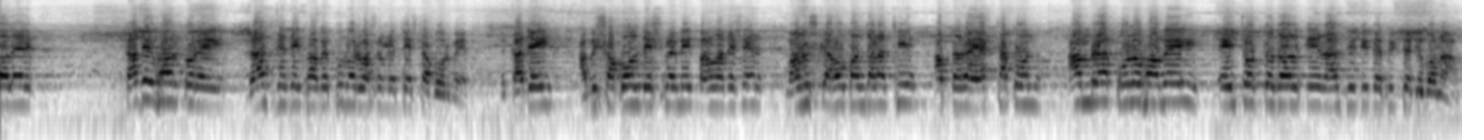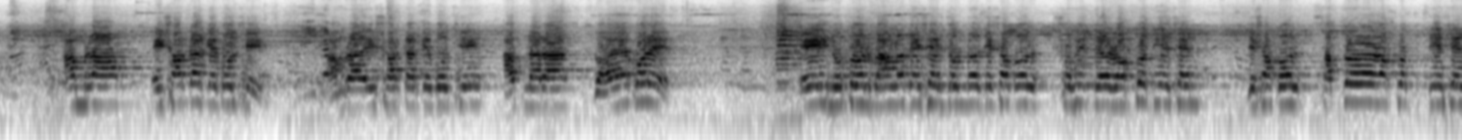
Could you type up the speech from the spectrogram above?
দলের কাঁধে ভর করে রাজনৈতিকভাবে পুনর্বাসনের চেষ্টা করবে। কাজেই আমি সকল দেশপ্রেমিক বাংলাদেশের মানুষকে আহ্বান জানাচ্ছি, আপনারা এক থাকুন। আমরা কোনোভাবেই এই চোদ্দ দলকে রাজনীতিতে ফিরতে দিব না। আমরা এই সরকারকে বলছি, আমরা এই সরকারকে বলছি, আপনারা দয়া করে এই নতুন বাংলাদেশের জন্য যে সকল শহীদরা রক্ত দিয়েছেন, যে সকল ছাত্ররা রক্ত দিয়েছেন,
